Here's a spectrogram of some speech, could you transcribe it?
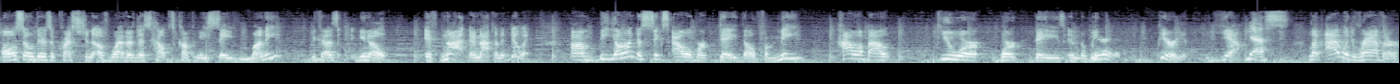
Also, there's a question of whether this helps companies save money because, you know, if not, they're not going to do it. Um, beyond a six hour work day, though, for me, how about fewer work days in the week? Period. Period. Yeah. yes, Like, I would rather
